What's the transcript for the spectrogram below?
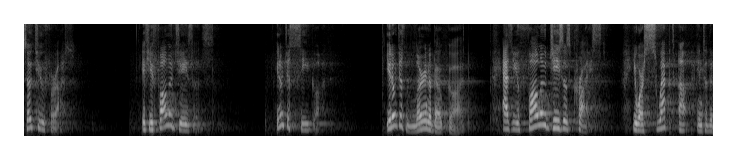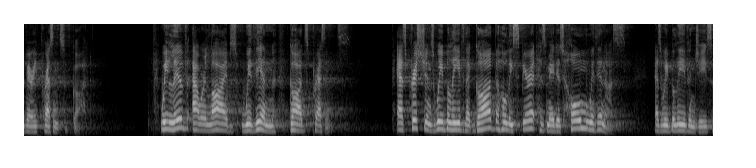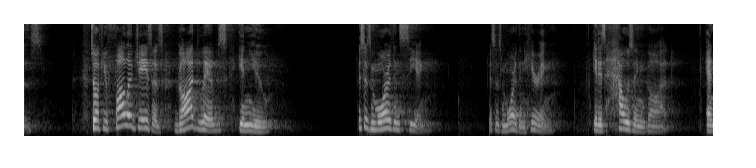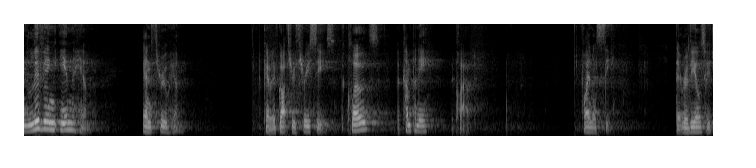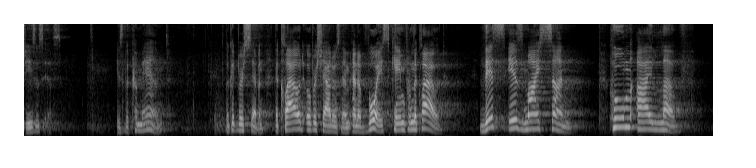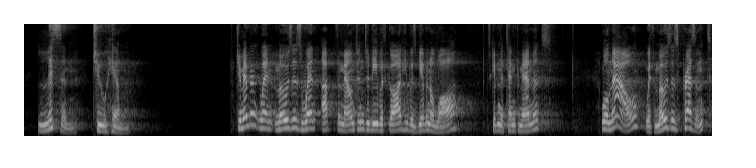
So, too, for us. If you follow Jesus, you don't just see God, you don't just learn about God. As you follow Jesus Christ, you are swept up into the very presence of God. We live our lives within God's presence. As Christians, we believe that God, the Holy Spirit, has made his home within us as we believe in Jesus. So if you follow Jesus, God lives in you. This is more than seeing, this is more than hearing. It is housing God and living in Him and through Him. Okay, we've got through three C's the clothes, the company, the cloud. Final C that reveals who Jesus is is the command. Look at verse 7. The cloud overshadows them, and a voice came from the cloud. This is my son, whom I love. Listen to him. Do you remember when Moses went up the mountain to be with God? He was given a law, he's given the Ten Commandments. Well, now, with Moses present,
